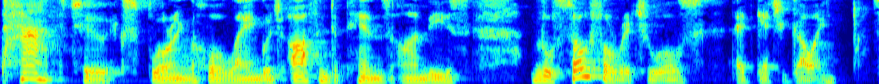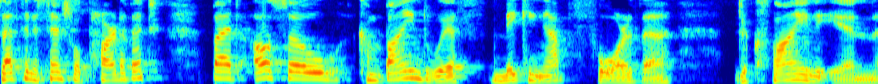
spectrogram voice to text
path to exploring the whole language often depends on these little social rituals that get you going. So that's an essential part of it, but also combined with making up for the decline in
